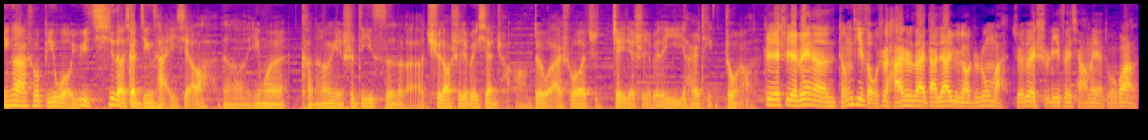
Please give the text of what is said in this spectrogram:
应该来说，比我预期的更精彩一些了。呃，因为可能也是第一次呃去到世界杯现场，对我来说，这这届世界杯的意义还是挺重要的。这届世界杯呢，整体走势还是在大家预料之中吧。绝对实力最强的也夺冠了，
